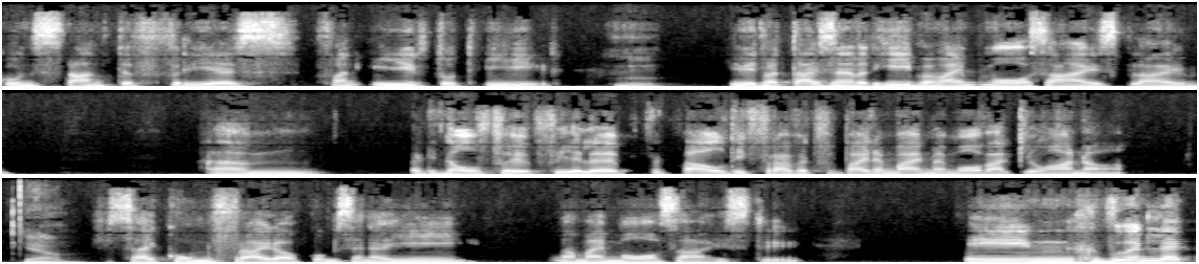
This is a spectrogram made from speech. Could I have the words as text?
konstante vrees van uur tot uur Hmm. Jy weet Matthys, nou wat ek hier by my ma se huis bly. Ehm um, ek het al vir vir julle vertel die vrou wat verby my en my ma werk Johanna. Ja. Sy kom Vrydag kom sy nou hier na my ma se huis toe. En gewoonlik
